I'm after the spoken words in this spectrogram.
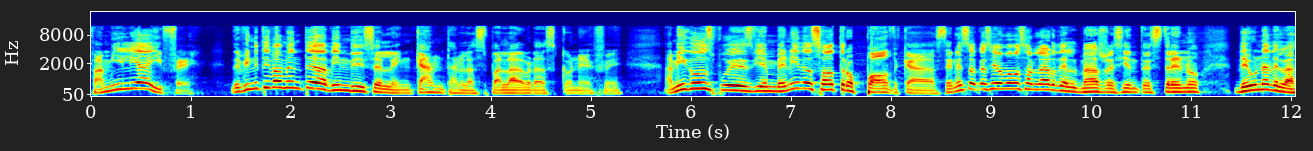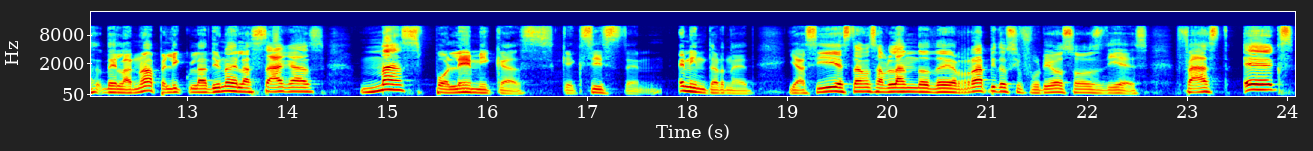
Familia y fe. Definitivamente a Vin Diesel le encantan las palabras con F. Amigos, pues bienvenidos a otro podcast. En esta ocasión vamos a hablar del más reciente estreno de una de las de la nueva película, de una de las sagas más polémicas que existen en Internet. Y así estamos hablando de Rápidos y Furiosos 10, Fast X,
